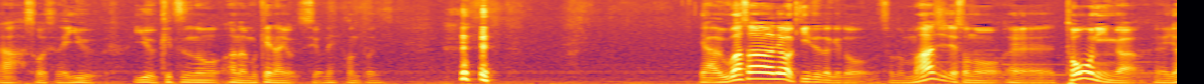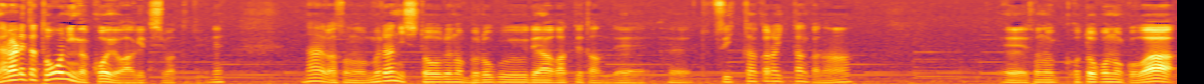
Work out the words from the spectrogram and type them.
ああそうですね。U, U ケツの穴向けないようですよね。本当に。いや噂では聞いてたけどそのマジでその、えー、当人が、やられた当人が声を上げてしまったというね。なんかその村西徹のブログで上がってたんで、えーと、ツイッターから言ったんかな、えー、その男の子は、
